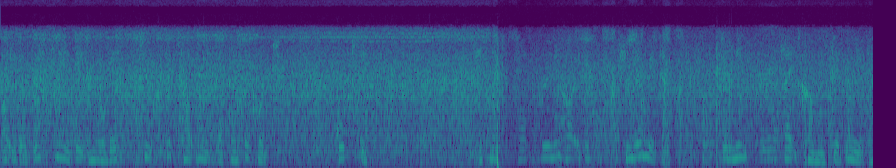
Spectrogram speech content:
Og i den østlige del nordvest 7 til 12 meter per sekund. God sigt. Signifikant bølgehøjde 4 meter. Bølgning 3,5 meter.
